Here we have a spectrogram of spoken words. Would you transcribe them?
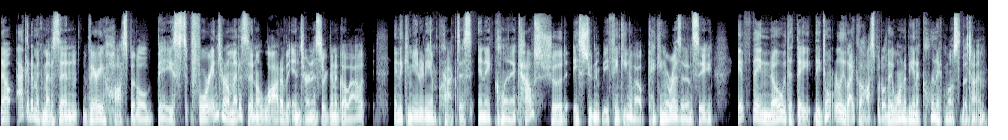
Now, academic medicine, very hospital based. For internal medicine, a lot of internists are going to go out in the community and practice in a clinic. How should a student be thinking about picking a residency if they know that they they don't really like the hospital? They want to be in a clinic most of the time.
